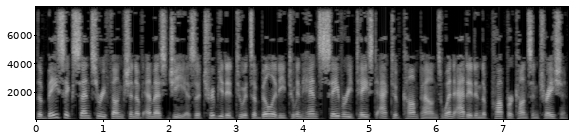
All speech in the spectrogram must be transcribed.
The basic sensory function of MSG is attributed to its ability to enhance savory taste active compounds when added in the proper concentration.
